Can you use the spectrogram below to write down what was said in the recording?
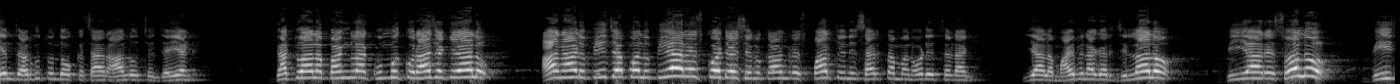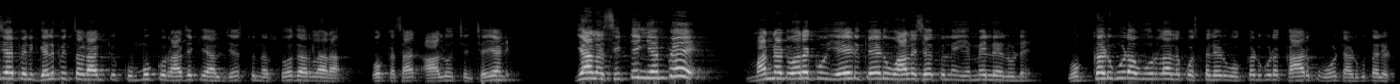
ఏం జరుగుతుందో ఒక్కసారి ఆలోచన చేయండి. గద్వాల బంగ్లా కుమ్ముక్కు రాజకీయాలు ఆనాడు బీజేపీలు బీఆర్ఎస్ కోటేశారు కాంగ్రెస్ పార్టీని సరితమ్మని ఓడించడానికి. ఇవాళ మహబీనగర్ జిల్లాలో బీఆర్ఎస్ వాళ్ళు బీజేపీని గెలిపించడానికి కుమ్ముక్కు రాజకీయాలు చేస్తున్నారు సోదరులారా ఒక్కసారి ఆలోచన చేయండి. ఇవాళ సిట్టింగ్ ఎంపీ మొన్నటి వరకు ఏడుకేడు వాళ్ళ చేతుల్లో ఎమ్మెల్యేలు ఉండే. ఒక్కడు కూడా ఊర్లలోకి వస్తలేడు ఒక్కడు కూడా కారుకు ఓటు అడుగుతలేడు.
